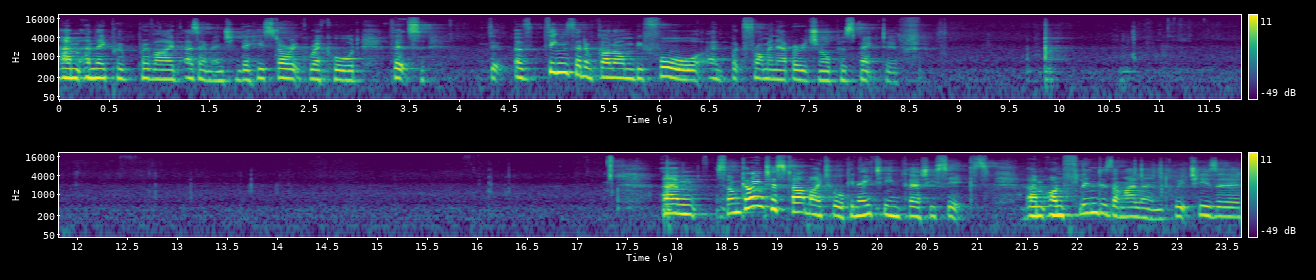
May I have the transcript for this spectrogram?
Um, and they pro- provide, as I mentioned, a historic record that's of things that have gone on before, uh, but from an Aboriginal perspective. Um, so I'm going to start my talk in 1836 um, on Flinders Island, which is a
